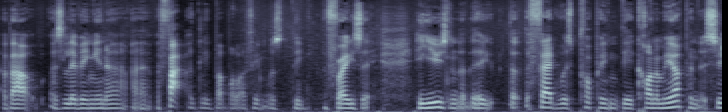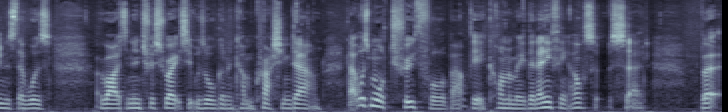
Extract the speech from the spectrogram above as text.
about us living in a, a fat, ugly bubble, I think was the, the phrase that he used, and that the, that the Fed was propping the economy up, and as soon as there was a rise in interest rates, it was all going to come crashing down. That was more truthful about the economy than anything else that was said. But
